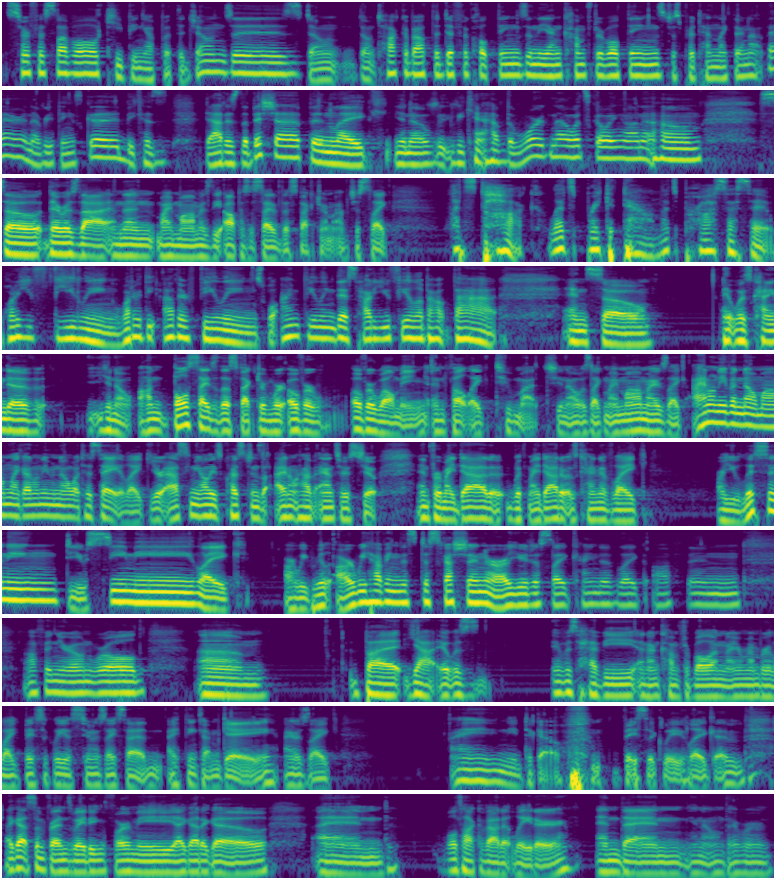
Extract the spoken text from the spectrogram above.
surface level, keeping up with the Joneses. Don't don't talk about the difficult things and the uncomfortable things. Just pretend like they're not there and everything's good because dad is the bishop and like, you know, we, we can't have the ward know what's going on at home. So there was that. And then my mom is the opposite side of the spectrum of just like, let's talk. Let's break it down. Let's process it. What are you feeling? What are the other feelings? Well, I'm feeling this. How do you feel about that? And so it was kind of you know on both sides of the spectrum were over overwhelming and felt like too much you know? It was like my mom i was like i don't even know mom like i don't even know what to say like you're asking me all these questions i don't have answers to. And for my dad with my dad it was kind of like are you listening? Do you see me? Like are we really are we having this discussion or are you just like kind of like off in off in your own world? Um but yeah it was it was heavy and uncomfortable and i remember like basically as soon as i said i think i'm gay i was like I need to go, basically. Like, I'm, I got some friends waiting for me. I gotta go, and we'll talk about it later. And then, you know, there were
